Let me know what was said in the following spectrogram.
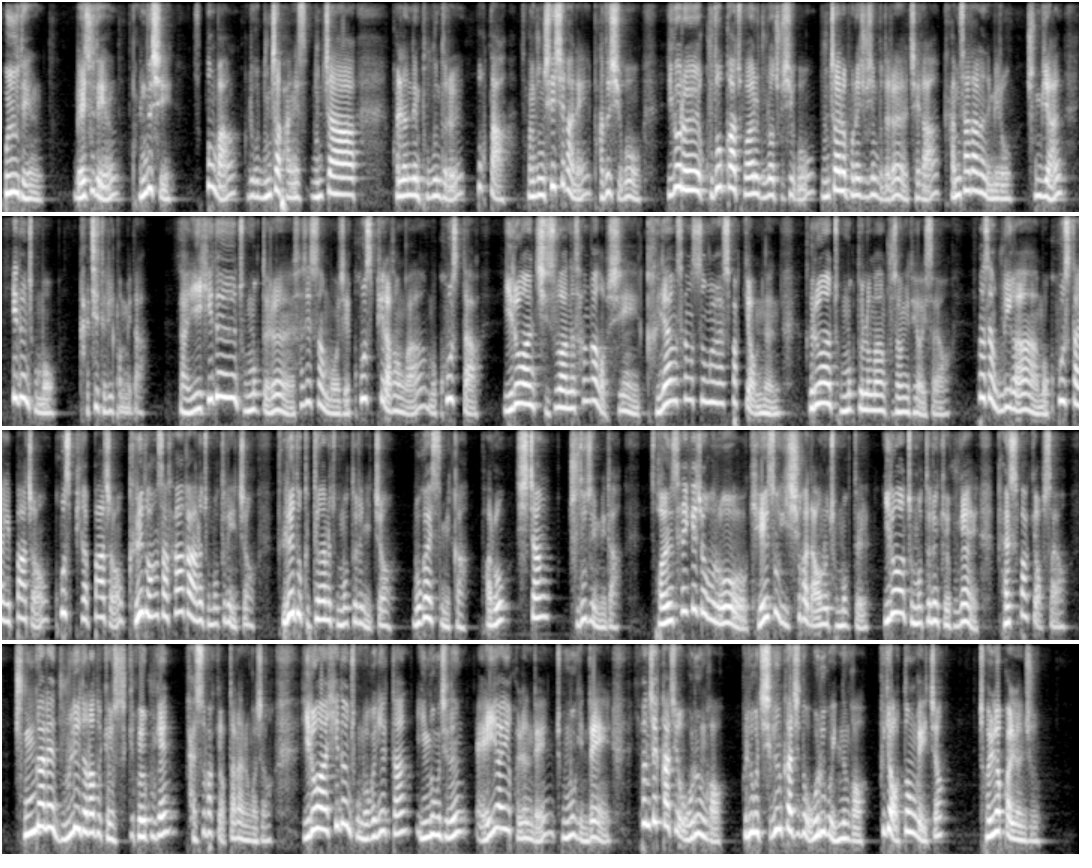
보유 대응, 매수 대응 반드시 소통방 그리고 문자 방에 문자 관련된 부분들을 꼭 다 장중 실시간에 받으시고 이거를 구독과 좋아요를 눌러주시고 문자를 보내주신 분들은 제가 감사하다는 의미로 준비한 히든 종목 같이 드릴 겁니다. 자, 이 히든 종목들은 사실상 뭐 이제 코스피라던가 뭐 코스닥 이러한 지수와는 상관없이 그냥 상승을 할 수밖에 없는 그러한 종목들로만 구성이 되어 있어요. 항상 우리가 뭐 코스닥이 빠져, 코스피가 빠져, 그래도 항상 상하가는 종목들은 있죠. 그래도 급등하는 종목들은 있죠. 뭐가 있습니까? 바로 시장 주도주입니다. 전 세계적으로 계속 이슈가 나오는 종목들, 이러한 종목들은 결국엔 갈 수밖에 없어요. 중간에 눌리더라도 결- 결국엔 갈 수밖에 없다는 거죠. 이러한 히든 종목은 일단 인공지능 AI 관련된 종목인데 현재까지 오른 거 그리고 지금까지도 오르고 있는 거 그게 어떤 게 있죠? 전력 관련주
